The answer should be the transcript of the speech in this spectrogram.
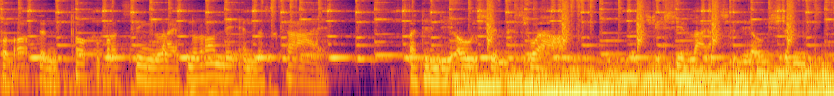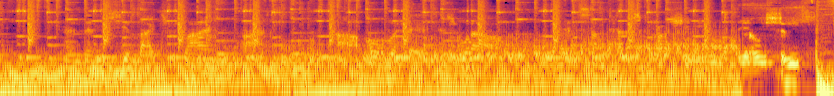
People often talk about seeing life not only in the sky, but in the ocean as well. You see lights in the ocean, and then you see lights flying uh, overhead as well, and sometimes crashing into the ocean.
